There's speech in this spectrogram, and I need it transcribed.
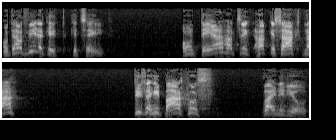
und der hat wieder gezählt. Und der hat, sich, hat gesagt, na, dieser Hipparchus war ein Idiot.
